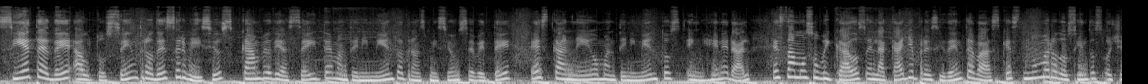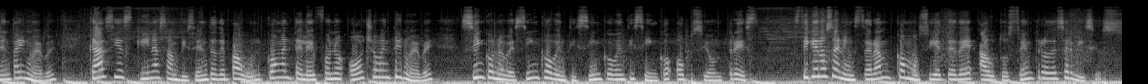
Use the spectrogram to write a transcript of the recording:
7D Autocentro de Servicios, cambio de aceite, mantenimiento, transmisión CBT, escaneo, mantenimientos en general. Estamos ubicados en la calle Presidente Vázquez, número 289, casi esquina San Vicente de Paul, con el teléfono 829-595-2525, opción 3. Síguenos en Instagram como 7D Autocentro de Servicios.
